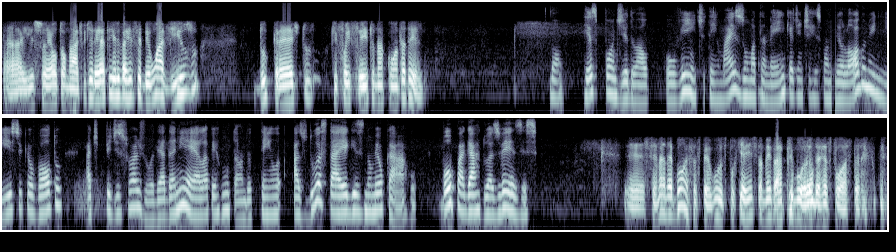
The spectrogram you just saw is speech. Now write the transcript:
Tá? Isso é automático direto e ele vai receber um aviso do crédito que foi feito na conta dele. Bom, respondido ao ouvinte, tenho mais uma também que a gente respondeu logo no início, que eu volto a te pedir sua ajuda. É a Daniela perguntando: eu tenho as duas tags no meu carro, vou pagar duas vezes? É, Fernanda, é bom essas perguntas porque a gente também vai aprimorando a resposta. Né?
